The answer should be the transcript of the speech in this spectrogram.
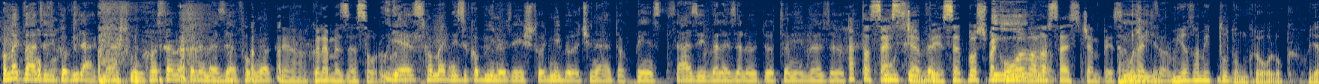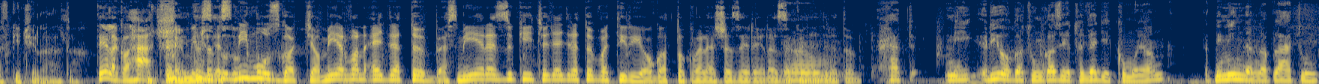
Ha megváltozik a világ, más fogunk használni, akkor nem ezzel fognak. Ja, akkor nem ezzel szórakozni. Ugye ez, ha megnézzük a bűnözést, hogy miből csináltak pénzt 100 évvel ezelőtt, 50 évvel ezelőtt. Hát a szeszcsempészet. Most meg hol van a szeszcsempészet? Mi az, amit tudunk róluk, hogy ezt csinálta? Tényleg a háttér. Ez, ez mi mozgatja? Miért van egyre több? Ezt mi érezzük így, hogy egyre több, vagy ti riogattok vele, és ezért érezzük, um, hogy egyre több? Hát mi riogatunk azért, hogy vegyék komolyan, tehát mi minden nap látunk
